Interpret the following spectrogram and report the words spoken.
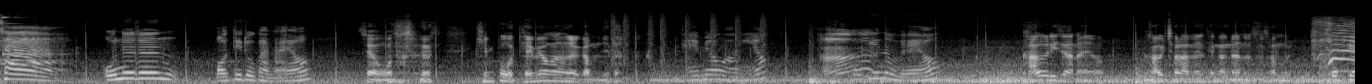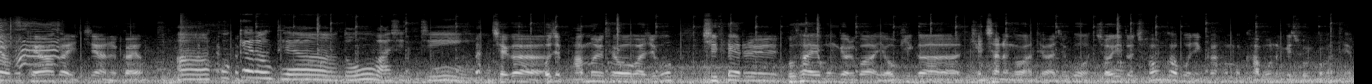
자, 오늘은 어디로 가나요? 자 오늘은 김포 대명항을 갑니다 대명항이요? 거기는 왜요? 가을이잖아요 가을철 하면 생각나는 수산물 꽃게하고 대하가 있지 않을까요? 아, 꽃게랑 대하 너무 맛있지. 제가 어제 밤을 새워가지고 시세를 조사해 본 결과 여기가 괜찮은 것 같아가지고 저희도 처음 가보니까 한번 가보는 게 좋을 것 같아요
